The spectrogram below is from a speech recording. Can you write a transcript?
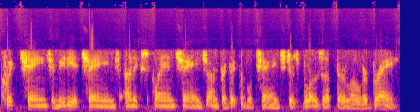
quick change, immediate change, unexplained change, unpredictable change just blows up their lower brain.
